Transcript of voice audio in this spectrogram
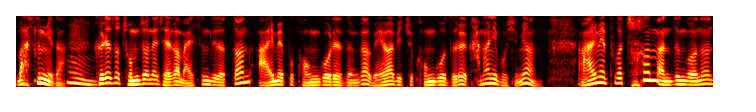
맞습니다. 음. 그래서 좀 전에 제가 말씀드렸던 IMF 권고라든가 외화 비축 권고들을 가만히 보시면 IMF가 처음 만든 거는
